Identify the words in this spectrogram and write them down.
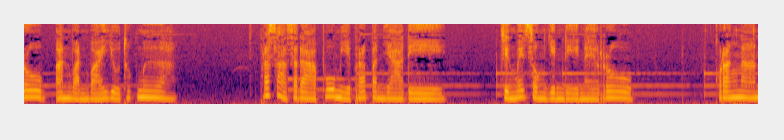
รูปอันหวั่นไหวอยู่ทุกเมื่อ พระศาสดาผู้มีพระปัญญาดี จึงไม่ทรงยินดีในรูป ครั้งนั้น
